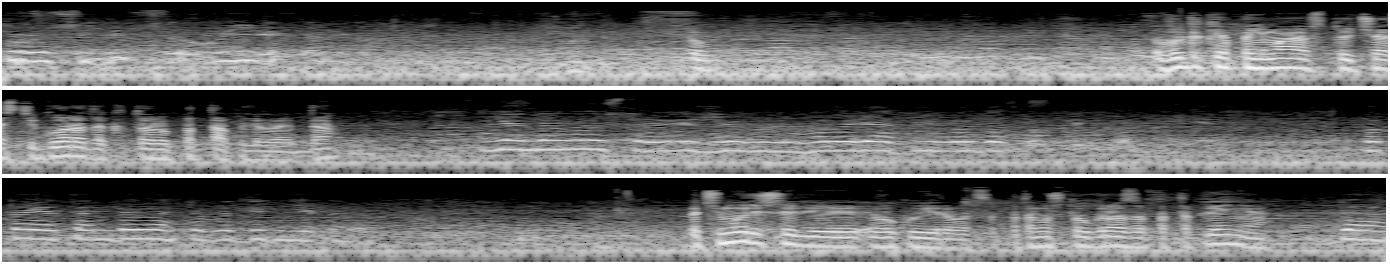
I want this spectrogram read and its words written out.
Просили все уехать. Вы, как я понимаю, с той части города, которую подтапливает, да? Я на острове живу. Говорят, его затопит. Пока я там была, то воды не было. Почему решили эвакуироваться? Потому что угроза подтопления? Да.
